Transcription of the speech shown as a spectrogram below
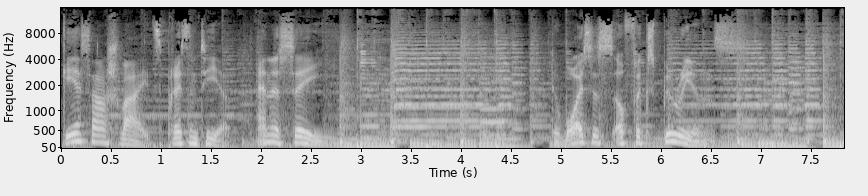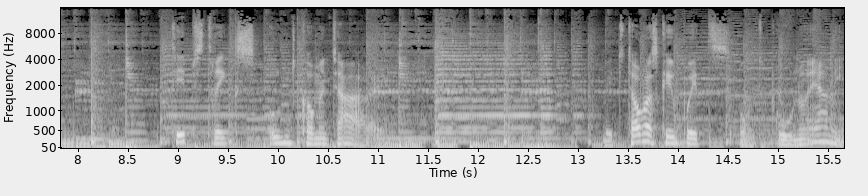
GSA Schweiz präsentiert NSA The Voices of Experience. Tipps, Tricks und Kommentare. Mit Thomas Kupitz und Bruno Erni.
